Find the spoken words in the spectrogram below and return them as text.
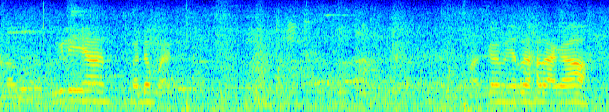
Alhamdulillah Pilih kan Kau dah buat? Buat kamera harap lah kau.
